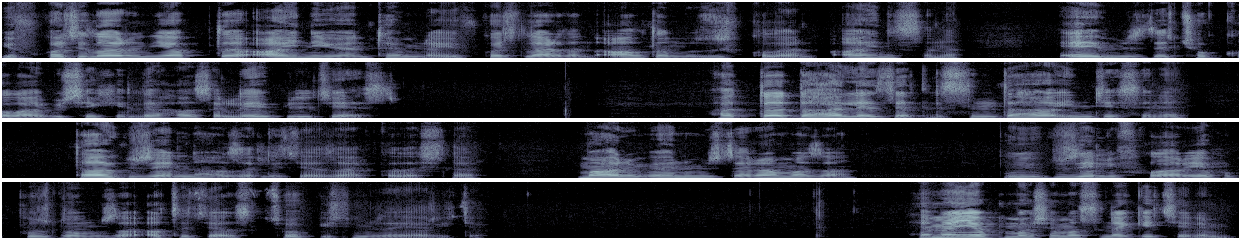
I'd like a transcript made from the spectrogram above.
Yufkacıların yaptığı aynı yöntemle yufkacılardan aldığımız yufkaların aynısını evimizde çok kolay bir şekilde hazırlayabileceğiz. Hatta daha lezzetlisini, daha incesini, daha güzelini hazırlayacağız arkadaşlar. Malum önümüzde Ramazan. Bu güzel yufkaları yapıp buzluğumuza atacağız. Çok işimize yarayacak. Hemen yapım aşamasına geçelim.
